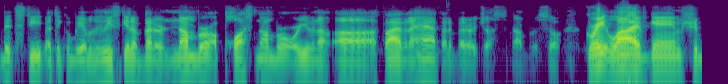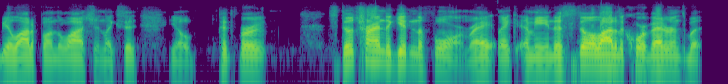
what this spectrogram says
bit steep. I think we'll be able to at least get a better number, a plus number, or even a, a five and a half at a better adjusted number. So great live game. Should be a lot of fun to watch. And like I said, you know, Pittsburgh still trying to get in the form, right? Like, I mean, there's still a lot of the core veterans, but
